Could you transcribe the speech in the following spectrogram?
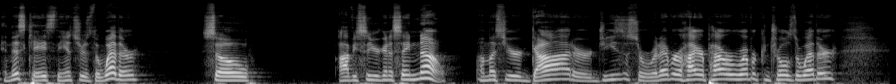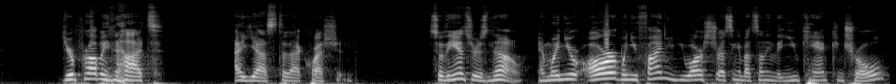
In this case, the answer is the weather. So obviously, you're to say no, unless you're God or Jesus or whatever higher power, whoever controls the weather. You're probably not a yes to that question. So the answer is no. And when you are when you find you are stressing about something that you can't control,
